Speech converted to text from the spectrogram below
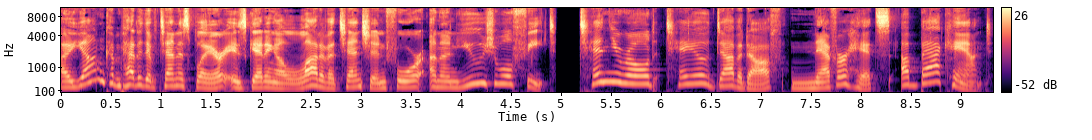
A young competitive tennis player is getting a lot of attention for an unusual feat. 10 year old Teo Davidoff never hits a backhand.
